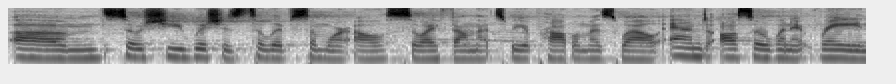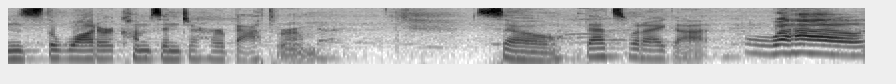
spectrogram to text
um, so she wishes to live somewhere else. So I found that to be a problem as well. And also, when it rains, the water comes into her bathroom. So that's what I got. Wow.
